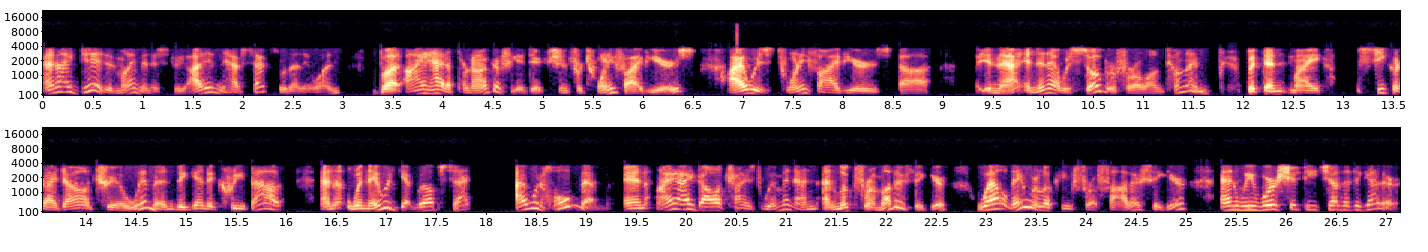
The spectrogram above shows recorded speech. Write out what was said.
and I did in my ministry. I didn't have sex with anyone, but I had a pornography addiction for 25 years. I was 25 years, uh, in that. And then I was sober for a long time. But then my secret idolatry of women began to creep out. And when they would get real upset, I would hold them. And I idolatrized women and, and looked for a mother figure. Well, they were looking for a father figure, and we worshiped each other together.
